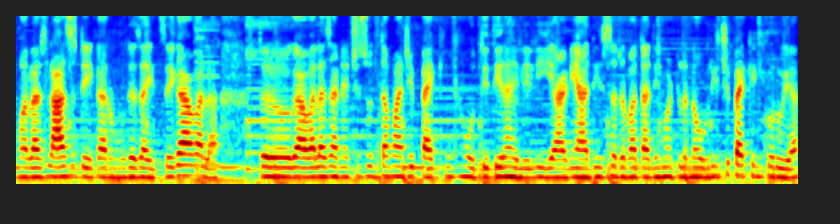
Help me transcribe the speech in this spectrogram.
मला लास्ट डे कारण उद्या जायचं आहे गावाला तर गावाला जाण्याची सुद्धा माझी पॅकिंग होती ती राहिलेली. आणि आधी सर्वात आधी म्हटलं नवरीची पॅकिंग करूया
